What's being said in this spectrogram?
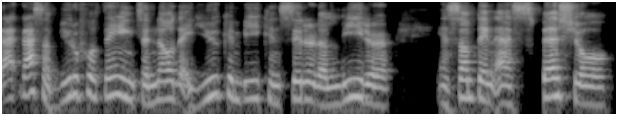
That, that's a beautiful thing to know that you can be considered a leader in something as special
